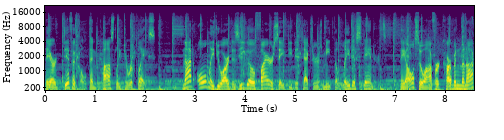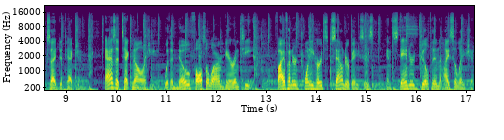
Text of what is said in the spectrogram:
they are difficult and costly to replace. Not only do our Desigo fire safety detectors meet the latest standards, they also offer carbon monoxide detection ASA technology with a no false alarm guarantee, 520 Hz sounder bases, and standard built-in isolation.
